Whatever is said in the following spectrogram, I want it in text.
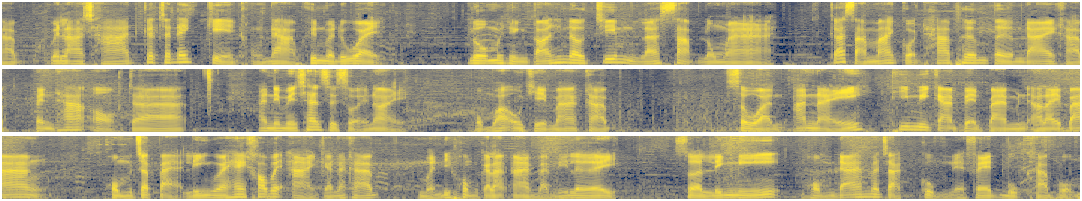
ครับ เวลาชาร์จก็จะได้เกรดของดาบขึ้นมาด้วย รวมไปถึงตอนที่เราจิ้มและสับลงมา ก็สามารถกดท่าเพิ่มเติมได้ครับ เป็นท่าออกจะแอนิเมชันสวยๆหน่อย ผมว่าโอเคมากครับ ส่วนอันไหนที่มีการเปลี่ยนแปลงเป็นอะไรบ้าง ผมจะแปะลิงก์ไว้ให้เข้าไปอ่านกันนะครับ เหมือนที่ผมกำลังอ่านแบบนี้เลย ส่วนลิงก์นี้ผมได้มาจากกลุ่มใน Facebook ครับผม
